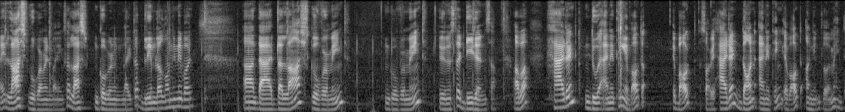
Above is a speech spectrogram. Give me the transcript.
है लास्ट गभर्मेन्ट भनेको छ लास्ट गभर्मेन्टलाई त ब्लेम लगाउने नै भयो that the last government government हेर्नुहोस् त डिडन्ट छ अब hadn't do anything about about sorry hadn't done anything about unemployment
